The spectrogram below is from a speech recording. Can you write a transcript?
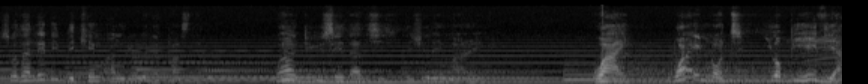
So the lady became angry with the pastor. Why do you say that she, they shouldn't marry you? Why? Why not? Your behavior.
